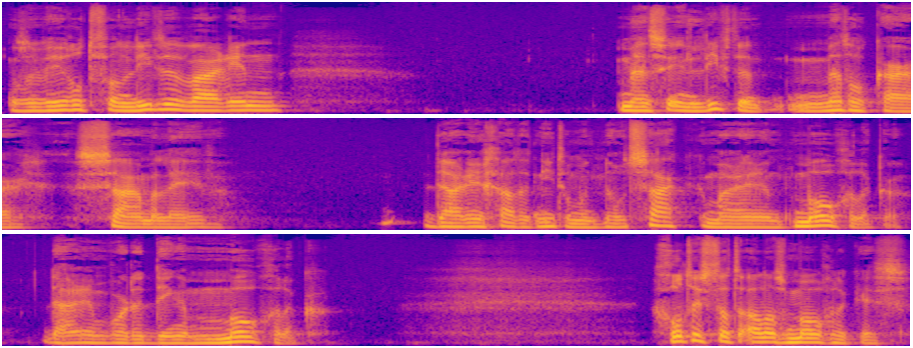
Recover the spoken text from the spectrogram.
Als een wereld van liefde waarin mensen in liefde met elkaar samenleven. Daarin gaat het niet om het noodzakelijke, maar in het mogelijke. Daarin worden dingen mogelijk. God is dat alles mogelijk is.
